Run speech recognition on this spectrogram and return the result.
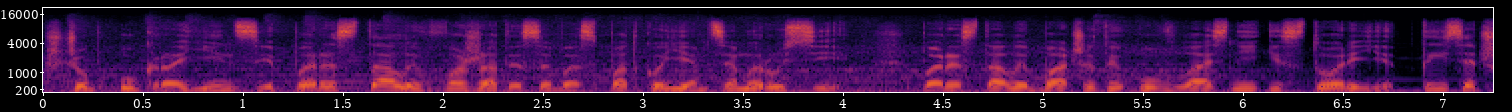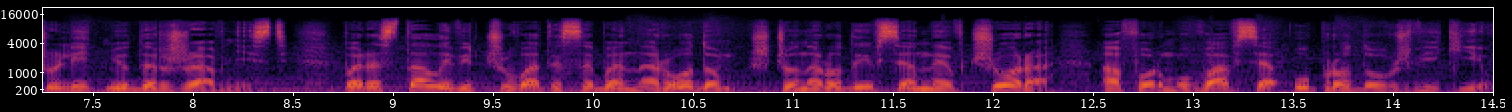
щоб українці перестали вважати себе спадкоємцями Русі, перестали бачити у власній історії тисячолітню державність, перестали відчувати себе народом, що народився не вчора, а формувався упродовж віків.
